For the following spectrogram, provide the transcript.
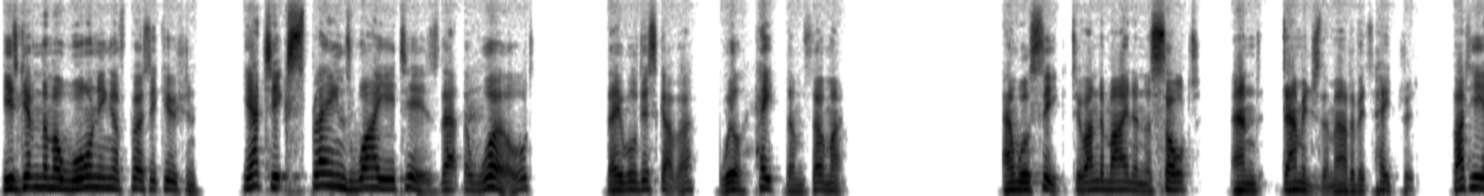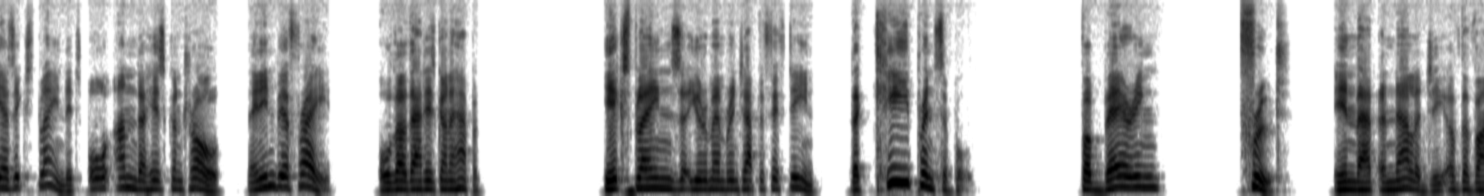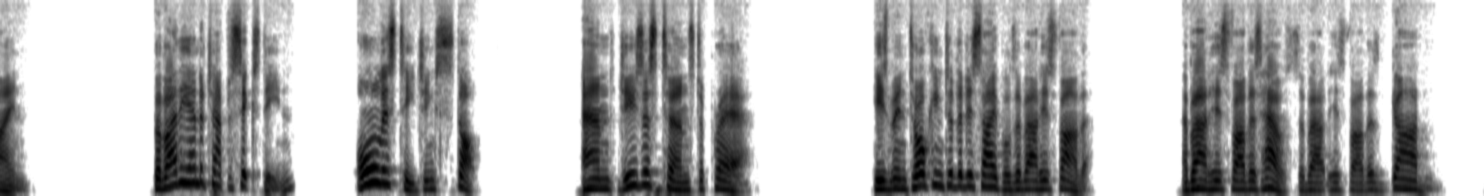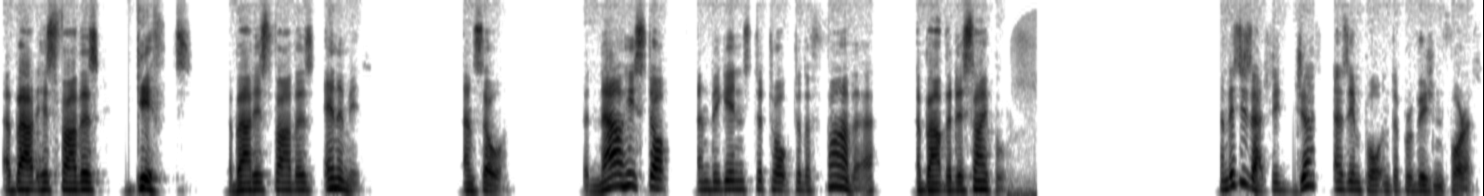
He's given them a warning of persecution. He actually explains why it is that the world, they will discover, will hate them so much and will seek to undermine and assault and damage them out of its hatred. But he has explained it's all under his control. They needn't be afraid, although that is going to happen. He explains, you remember in chapter 15, the key principle for bearing fruit in that analogy of the vine. But by the end of chapter 16, all this teaching stops, and Jesus turns to prayer. He's been talking to the disciples about his father, about his father's house, about his father's garden, about his father's gifts, about his father's enemies, and so on. But now he stops and begins to talk to the father about the disciples. And this is actually just as important a provision for us.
